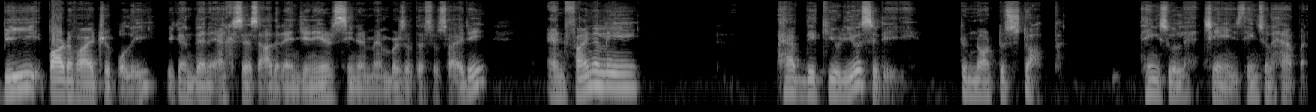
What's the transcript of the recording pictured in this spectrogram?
be part of IEEE. You can then access other engineers, senior members of the society. And finally, have the curiosity to not to stop. Things will change, things will happen.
